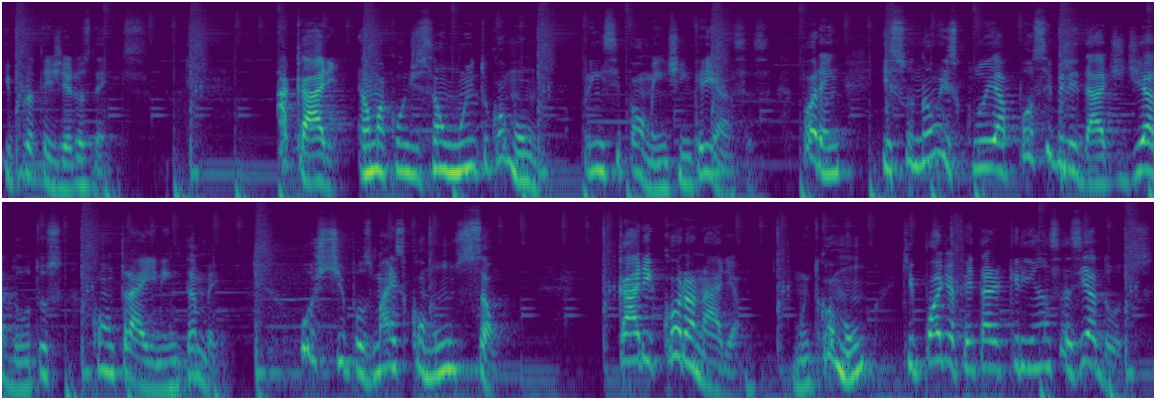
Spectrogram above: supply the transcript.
e proteger os dentes. A cárie é uma condição muito comum, principalmente em crianças. Porém, isso não exclui a possibilidade de adultos contraírem também. Os tipos mais comuns são cárie coronária, muito comum, que pode afetar crianças e adultos.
